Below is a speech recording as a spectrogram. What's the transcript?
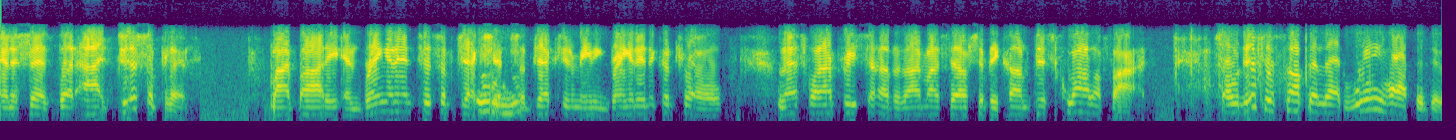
and it says, "But I discipline my body and bring it into subjection. Mhm. Subjection meaning bring it into control, lest when I preach to others, I myself should become disqualified. So this is something that we have to do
